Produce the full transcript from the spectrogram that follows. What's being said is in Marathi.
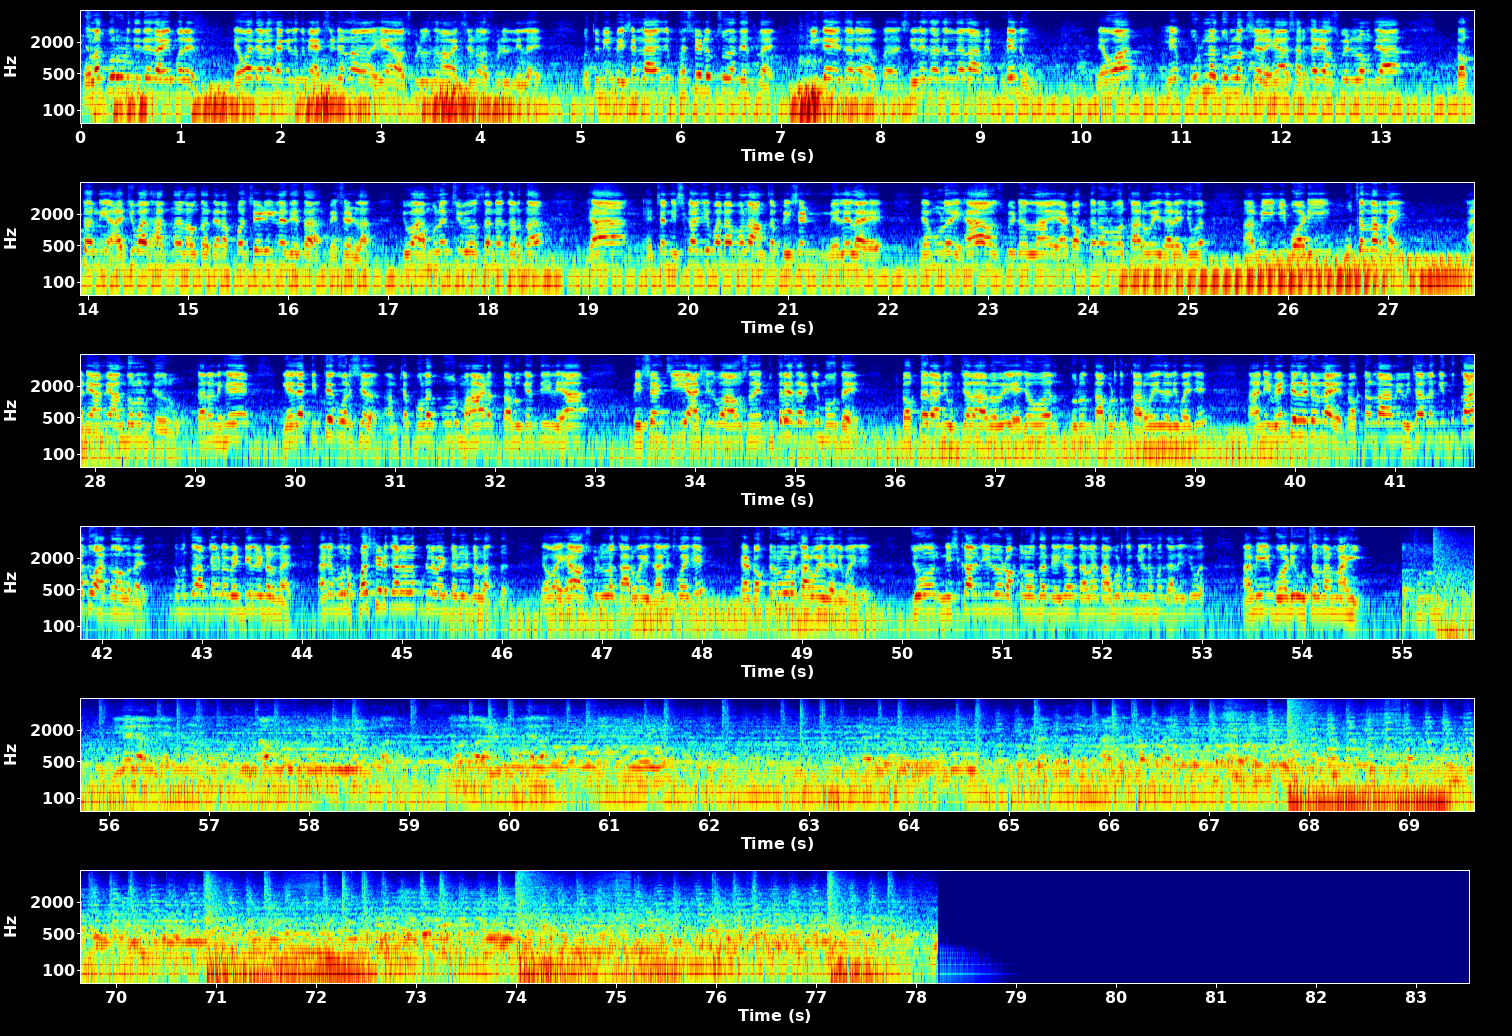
कोल्हापूरवरून तिथे जाईपर्यंत तेव्हा त्यांना सांगितलं तुम्ही ॲक्सिडेंट हे हॉस्पिटलचं नाव ॲक्सिडेंट हॉस्पिटल लिहिलं आहे मग तुम्ही पेशंटला फर्स्ट एड सुद्धा देत नाही. ठीक आहे जर सिरियस असेल त्याला आम्ही पुढे नेऊ. तेव्हा हे पूर्ण दुर्लक्ष ह्या सरकारी हॉस्पिटलमध्ये ज्या डॉक्टरनी अजिबात हात न लावता त्यांना फर्स्ट एडही न देता पेशंटला किंवा ॲम्ब्युलन्सची व्यवस्था न करता ह्या ह्याच्या निष्काळजीपणामुळं आमचा पेशंट मेलेला आहे. त्यामुळं ह्या हॉस्पिटलला ह्या डॉक्टरांवर कारवाई झाल्याशिवाय आम्ही ही बॉडी उचलणार नाही आणि आम्ही आंदोलन करू. कारण हे गेल्या कित्येक वर्ष आमच्या पोलादपूर महाड तालुक्यातील ह्या पेशंटची ही अशीच अवस्था आहे. कुत्र्यासारखी मौत आहे. डॉक्टर आणि उपचाराअभावी ह्याच्यावर तुरंत ताबडतोब कारवाई झाली पाहिजे. आणि व्हेंटिलेटर नाही. डॉक्टरला आम्ही विचारलं की तू का तू हात लावला नाही तो म्हणतो आमच्याकडे व्हेंटिलेटर नाही. अरे बोला फर्स्ट एड करायला कुठलं व्हेंटिलेटर लागतं? तेव्हा ह्या हॉस्पिटलला कारवाई झालीच पाहिजे. त्या डॉक्टरवर कारवाई झाली पाहिजे. जो निष्काळजी जो डॉक्टर होता त्याच्यावर त्याला ताबडतोब निलंबन झाल्याशिवाय आम्ही बॉडी उचलणार नाही.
